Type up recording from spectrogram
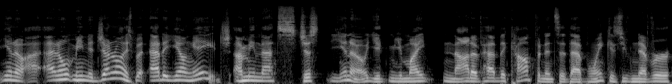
you know, I, I, don't mean to generalize, but at a young age, I mean, that's just, you know, you, you might not have had the confidence at that point because you've never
